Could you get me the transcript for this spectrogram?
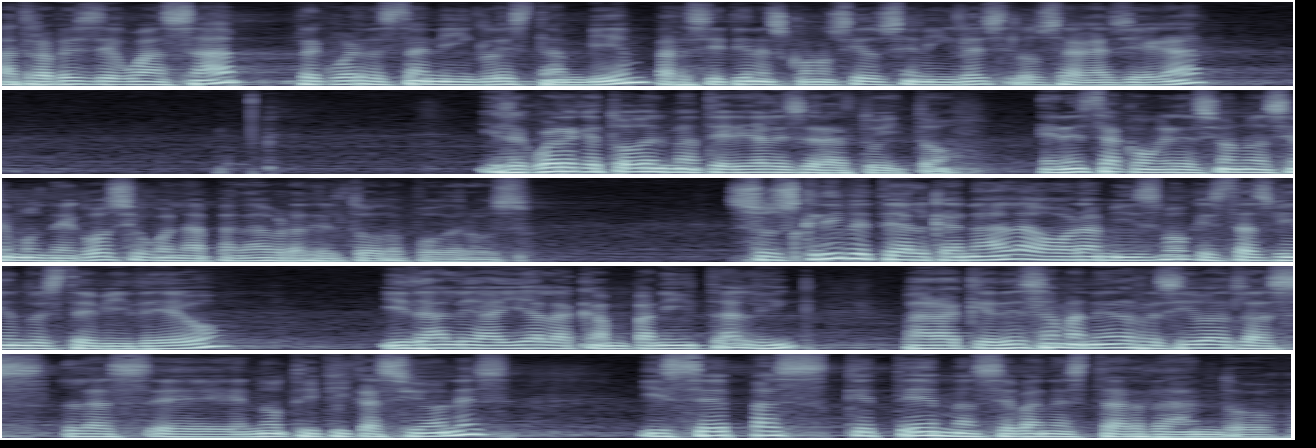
a través de WhatsApp. Recuerda, está en inglés también, para si tienes conocidos en inglés, se los hagas llegar. Y recuerda que todo el material es gratuito. En esta congregación no hacemos negocio con la palabra del Todopoderoso. Suscríbete al canal ahora mismo que estás viendo este video y dale ahí a la campanita, link, para que de esa manera recibas las, las eh, notificaciones y sepas qué temas se van a estar dando,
